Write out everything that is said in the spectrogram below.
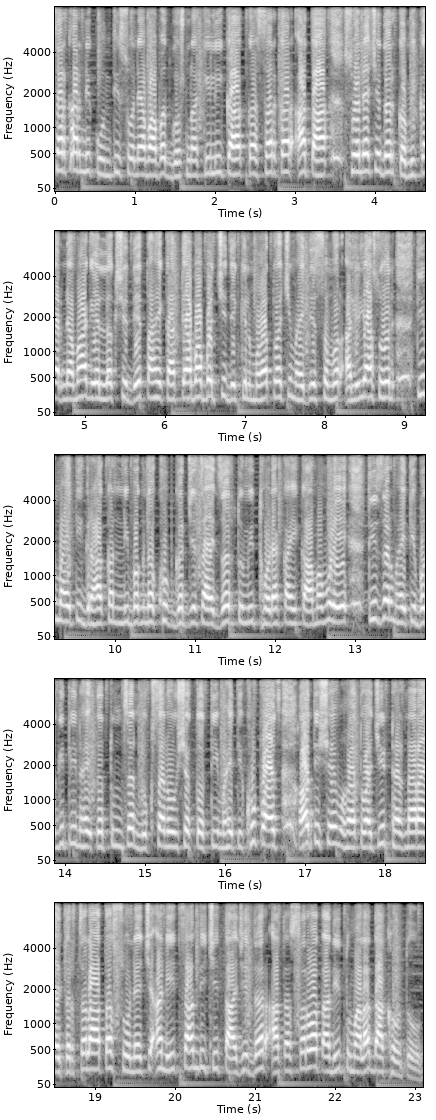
सरकारने कोणती सोन्याबाबत घोषणा केली का? का सरकार आता सोन्याचे दर कमी करण्यामागे लक्ष देत आहे का? त्याबाबतची देखील महत्वाची माहिती समोर आलेली असून ती माहिती ग्राहकांनी बघणं खूप गरजेचं आहे. जर तुम्ही थोड्या काही कामामुळे ती जर माहिती बघितली नाही तर तुमचं नुकसान होऊ शकतं. ती माहिती खूपच अतिशय महत्वाची ठरणार आहे. तर चला आता सोन्याची आणि चांदीची ताजी दर आता सर्वात आधी तुम्हाला दाखवतो.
